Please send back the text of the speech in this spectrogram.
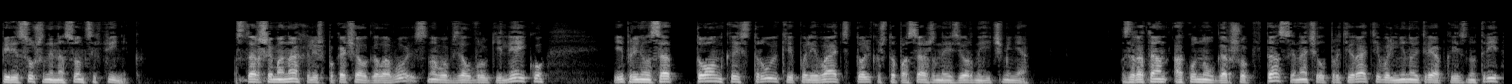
пересушенный на солнце финик. Старший монах лишь покачал головой, снова взял в руки лейку и принялся тонкой струйкой поливать только что посаженные зерна ячменя. Заратан окунул горшок в таз и начал протирать его льняной тряпкой изнутри.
